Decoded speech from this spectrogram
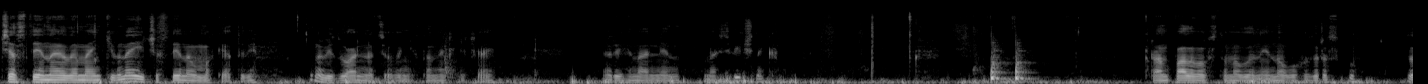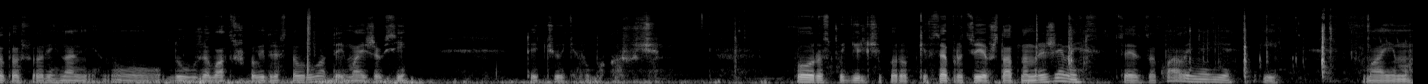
частина елементів в неї, частина в макетові. Ну, візуально цього ніхто не відлічає. Оригінальний насвічник. Кран палива встановлений нового зразку. За те, що оригінальні ну, дуже важко відреставрувати і майже всі течуть, грубо кажучи. По розподільчій коробці все працює в штатному режимі. Це запалення є і маємо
